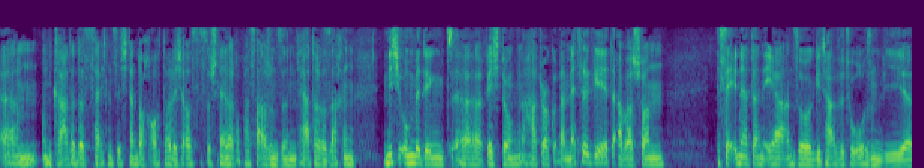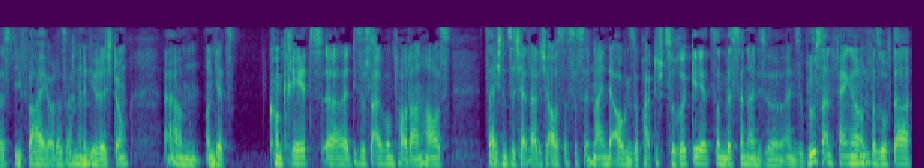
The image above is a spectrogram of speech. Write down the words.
Ähm, und gerade das zeichnet sich dann doch auch dadurch aus, dass es schnellere Passagen sind, härtere Sachen, nicht unbedingt äh, Richtung Hard Rock oder Metal geht, aber schon, es erinnert dann eher an so Gitarvirtuosen wie äh, Steve Vai oder Sachen mhm. in die Richtung. Ähm, und jetzt konkret äh, dieses Album Towdown House, zeichnet sich ja dadurch aus, dass es in meinen Augen so praktisch zurückgeht, so ein bisschen an diese, an diese Blues-Anfänge mhm. und versucht da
